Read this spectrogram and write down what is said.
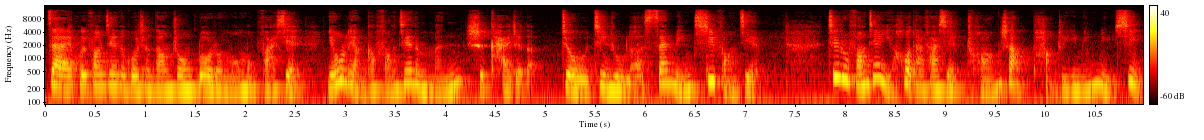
在回房间的过程当中，洛荣某某发现有两个房间的门是开着的，就进入了三零七房间。进入房间以后，他发现床上躺着一名女性，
